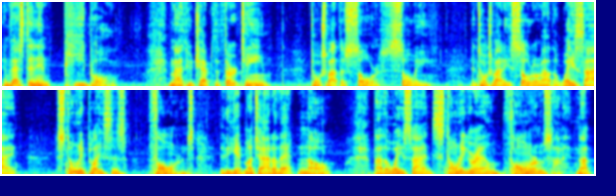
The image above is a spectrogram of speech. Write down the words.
investing in people. Matthew chapter 13 talks about the sower sowing. It talks about he sowed around the wayside, stony places, thorns. Did he get much out of that? No. By the wayside, stony ground, thorns. I mean, not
